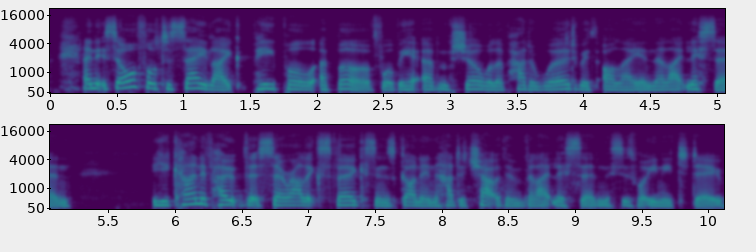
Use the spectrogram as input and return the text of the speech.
and it's awful to say like people above will be I'm sure will have had a word with Ole, and they're like, listen you kind of hope that Sir Alex Ferguson's gone in and had a chat with him and be like, listen, this is what you need to do,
